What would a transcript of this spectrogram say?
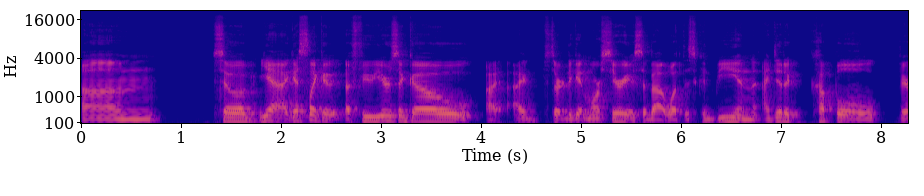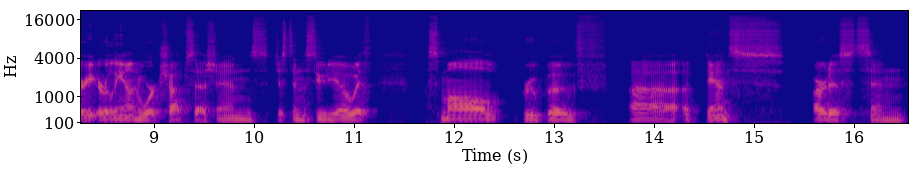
Um, so yeah, I guess like a, a few years ago, I, I, started to get more serious about what this could be, and I did a couple very early on workshop sessions just in the studio with a small group of uh, of dance artists and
